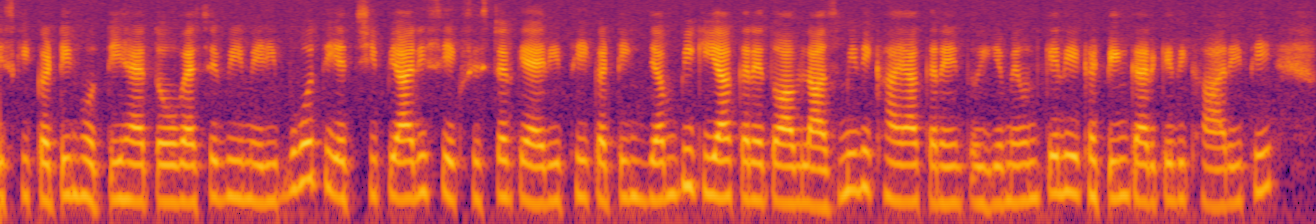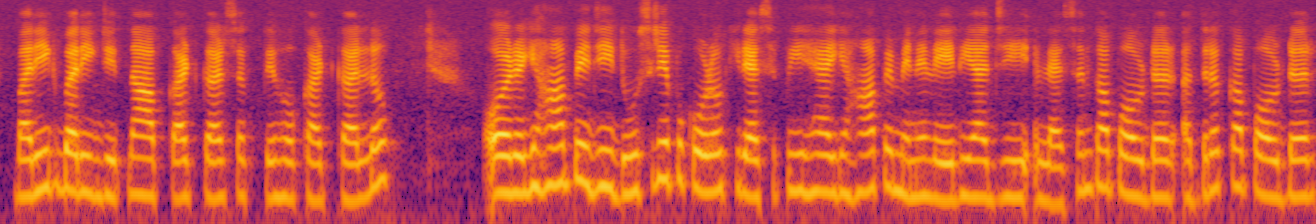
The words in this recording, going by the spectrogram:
इसकी कटिंग होती है तो वैसे भी मेरी बहुत ही अच्छी, प्यारी सी एक सिस्टर कह रही थी कटिंग जब भी किया करें तो आप लाजमी दिखाया करें। तो ये मैं उनके लिए कटिंग करके दिखा रही थी। बारीक बारीक जितना आप कट कर सकते हो कट कर लो। और यहाँ पे जी, दूसरे पकौड़ों की रेसिपी है, यहाँ पे मैंने ले लिया जी, लहसुन का पाउडर अदरक का पाउडर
